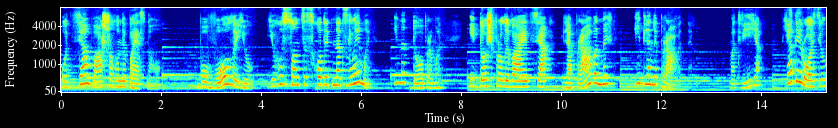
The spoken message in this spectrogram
Отця вашого Небесного, бо волею Його сонце сходить над злими і над добрими, і дощ проливається для праведних і для неправедних. Матвія, 5 розділ,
